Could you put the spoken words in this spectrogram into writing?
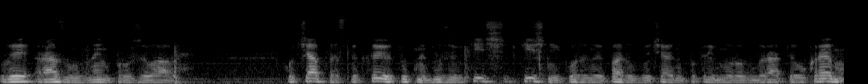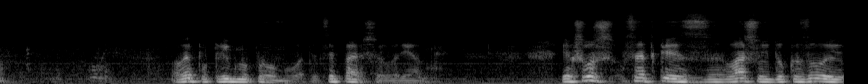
ви разом з ним проживали. Хоча перспективи тут не дуже втішні, кожен випадок, звичайно, потрібно розбирати окремо, але потрібно пробувати. Це перший варіант. Якщо ж все-таки з вашої доказової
